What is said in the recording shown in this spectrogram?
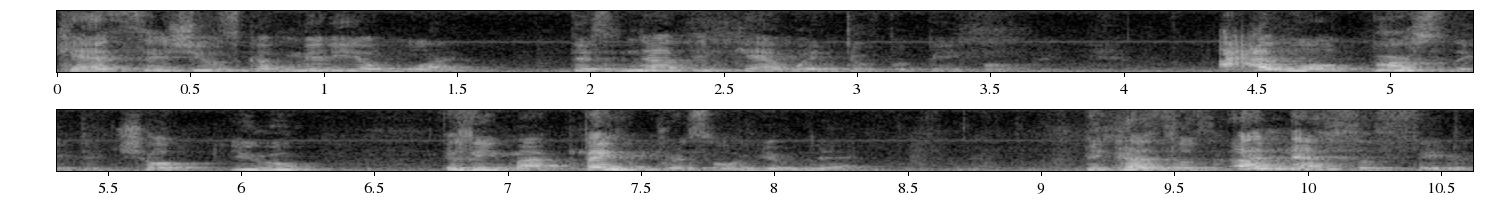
Cat said she was a committee of one. There's nothing Cat wouldn't do for people. I want personally to choke you and leave my fingerprints on your neck because it was unnecessary.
